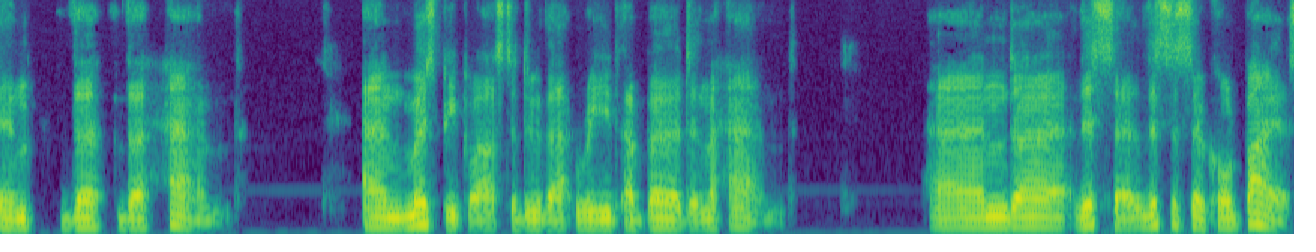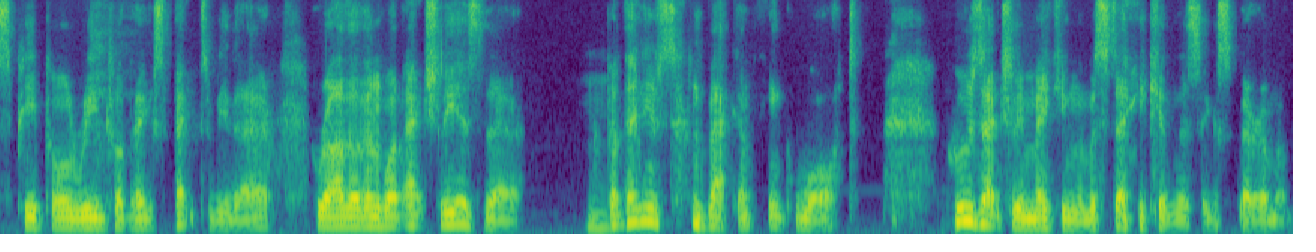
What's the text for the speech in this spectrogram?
in the the hand. And most people asked to do that read a bird in the hand. And uh, this uh, this is so-called bias. People read what they expect to be there rather than what actually is there. Hmm. But then you stand back and think, what? Who's actually making the mistake in this experiment?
